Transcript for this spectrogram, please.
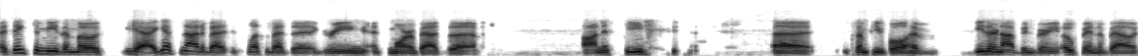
I think to me the most, yeah, I guess not about. It's less about the agreeing. It's more about the honesty. uh, some people have either not been very open about,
